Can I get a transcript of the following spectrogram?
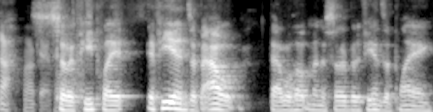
Ah, okay. So if he play, if he ends up out, that will help Minnesota. But if he ends up playing,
